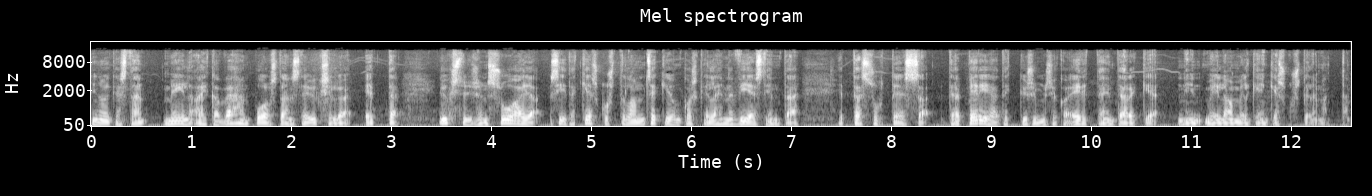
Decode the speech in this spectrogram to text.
niin oikeastaan meillä aika vähän puolestaan sitä yksilöä, että yksityisen suoja, siitä keskustellaan, mutta sekin on koskee lähinnä viestintää. Että tässä suhteessa tämä periaatekysymys, joka on erittäin tärkeä, niin meillä on melkein keskustelematta.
